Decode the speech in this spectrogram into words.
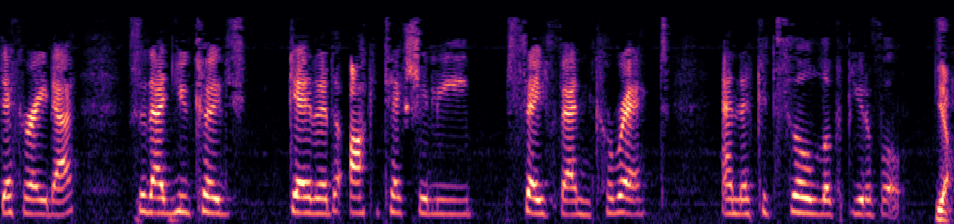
decorator, so that you could get it architecturally safe and correct, and it could still look beautiful? Yeah.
